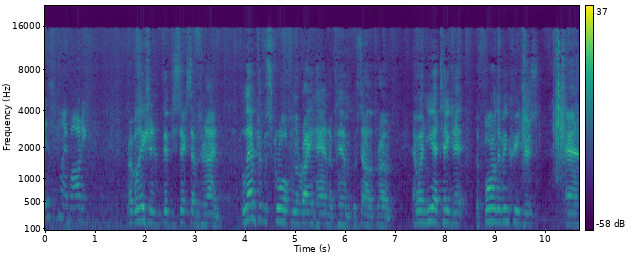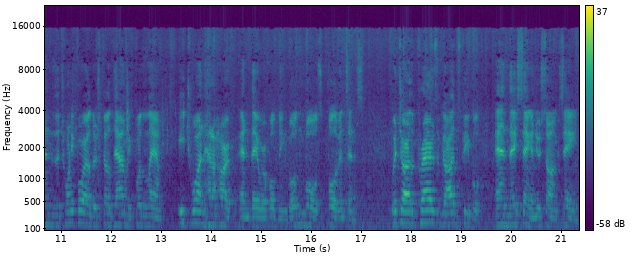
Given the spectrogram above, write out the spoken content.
this is my body. Revelation 56, 7 through 9. The Lamb took the scroll from the right hand of him who sat on the throne. And when he had taken it, the four living creatures and the 24 elders fell down before the Lamb. Each one had a harp, and they were holding golden bowls full of incense, which are the prayers of God's people. And they sang a new song, saying,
